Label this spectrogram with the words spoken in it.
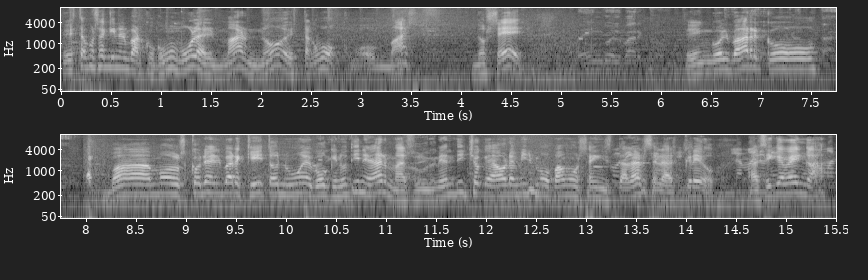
estamos aquí en el barco Cómo mola el mar, ¿no? Está como, como más No sé Tengo el barco Tengo el barco Vamos con el barquito nuevo que no tiene armas. Me han dicho que ahora mismo vamos a instalárselas, creo. Así que venga.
